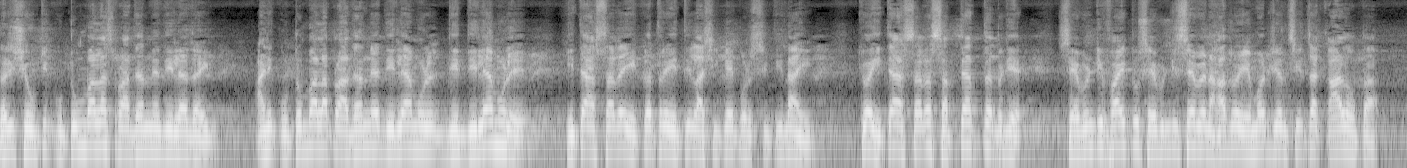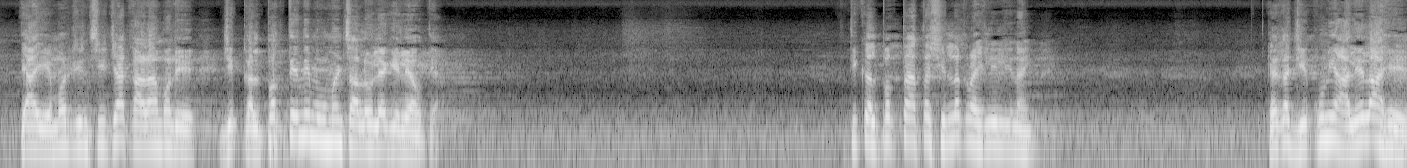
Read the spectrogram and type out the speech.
तरी शेवटी कुटुंबालाच प्राधान्य दिलं जाईल. आणि कुटुंबाला प्राधान्य दिल्यामुळे दि- दिल्यामुळे इथे असणाऱ्या एकत्र येतील अशी काही परिस्थिती नाही. किंवा इथे असणारा सत्याहत्तर म्हणजे seventy five to seventy seven हा जो एमर्जन्सीचा काळ होता त्या एमर्जन्सीच्या काळामध्ये जे कल्पकतेने मुवमेंट चालवल्या गेल्या होत्या ती कल्पकता आता शिल्लक राहिलेली नाही. काय का जे कोणी आलेला आहे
